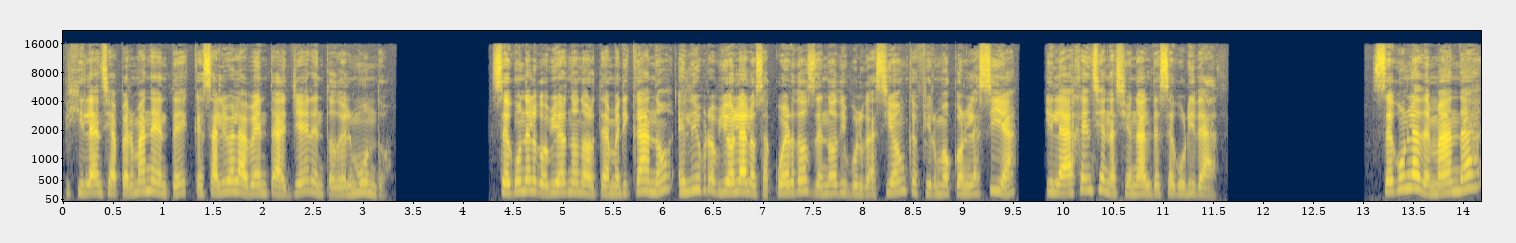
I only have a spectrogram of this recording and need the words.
Vigilancia Permanente, que salió a la venta ayer en todo el mundo. Según el gobierno norteamericano, el libro viola los acuerdos de no divulgación que firmó con la CIA y la Agencia Nacional de Seguridad. Según la demanda,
